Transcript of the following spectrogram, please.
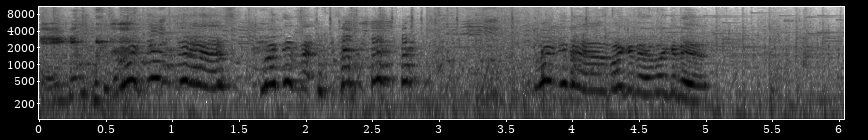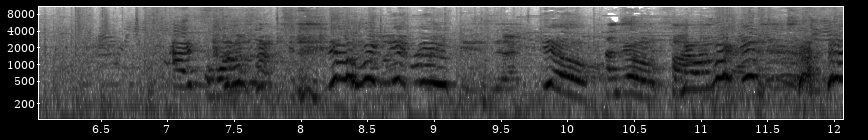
aim. Look at this! Look at this! Look at this! Look at this! Look at this! I still Yo, look at this! Yo! Yo! Yo, look at this!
